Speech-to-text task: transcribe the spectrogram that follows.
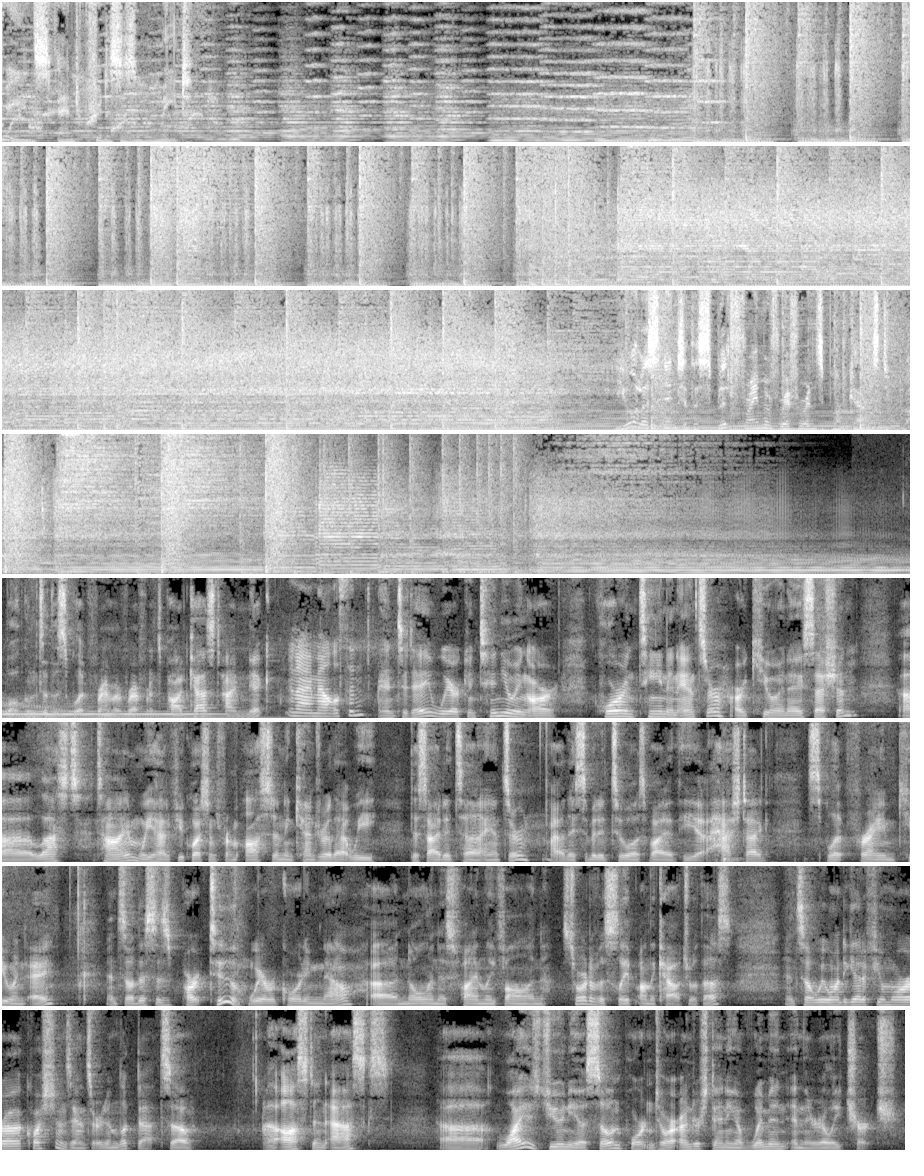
creeds and criticism meet. You're listening to the Split Frame of Reference podcast. Reference podcast. I'm Nick, And I'm Allison. and today we are continuing our quarantine and answer, our Q and A session. Uh, last time we had a few questions from Austin and Kendra that we decided to answer. Uh, they submitted to us via the uh, hashtag Split Frame Q and A, and so this is part two. We're recording now. Uh, Nolan has finally fallen sort of asleep on the couch with us, and so we wanted to get a few more uh, questions answered and looked at. So. Uh, Austin asks, uh, why is Junia so important to our understanding of women in the early church?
